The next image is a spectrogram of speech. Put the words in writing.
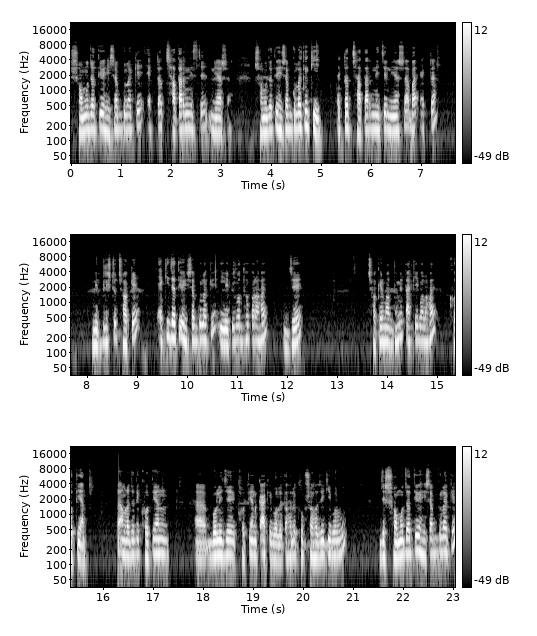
সমজাতীয় হিসাবগুলোকে একটা ছাতার নিচে নিয়ে আসা। সমজাতীয় হিসাবগুলোকে কি? একটা ছাতার নিচে নিয়ে আসা বা একটা নির্দিষ্ট ছকে একই জাতীয় হিসাবগুলোকে লিপিবদ্ধ করা হয়, যে ছকের মাধ্যমে তাকেই বলা হয় খতিয়ান। আমরা যদি খতিয়ান বলি যে খতিয়ান কাকে বলে, তাহলে খুব সহজেই কি বলব? যে সমজাতীয় হিসাবগুলোকে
